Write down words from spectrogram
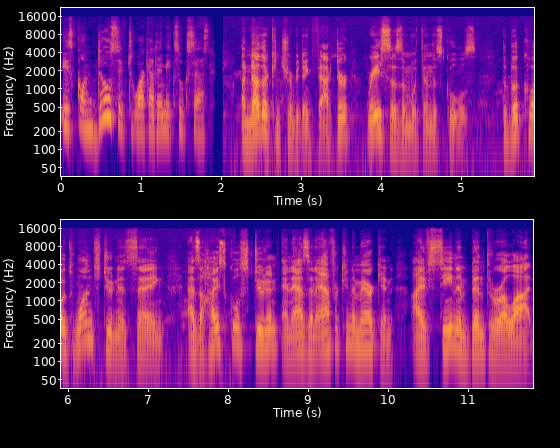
is conducive to academic success. Another contributing factor, racism within the schools. The book quotes one student as saying, As a high school student and as an African American, I have seen and been through a lot.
